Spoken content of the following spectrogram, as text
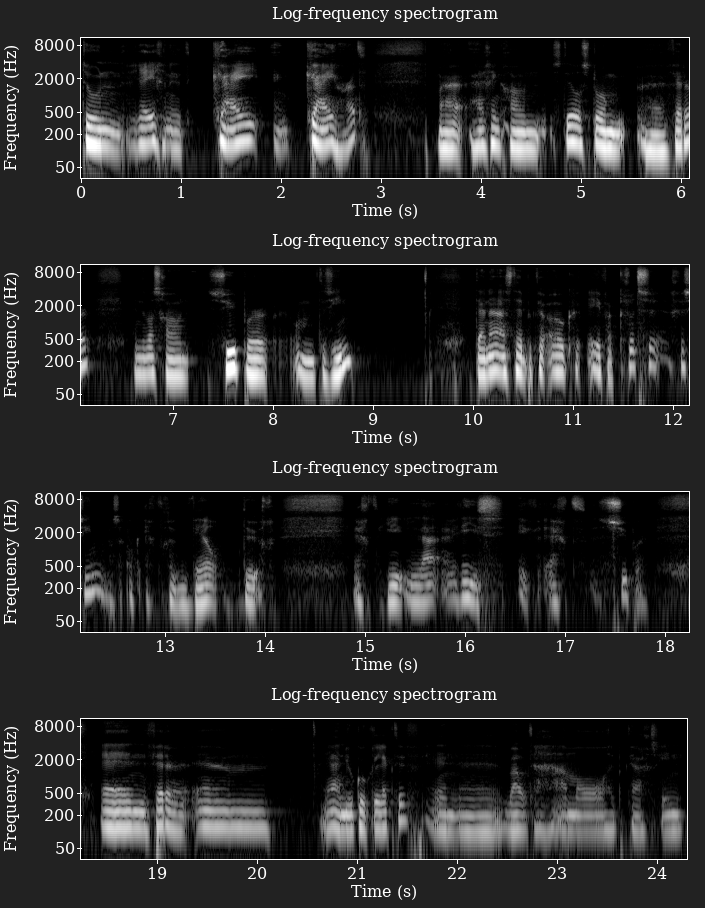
Toen regende het kei en keihard. Maar hij ging gewoon stil strong eh, verder. En het was gewoon super om te zien. Daarnaast heb ik er ook Eva Krutse gezien. Was ook echt geweldig. Echt hilarisch. Ik, echt super. En verder, ehm ja, New Cool Collective. En eh, Wout Hamel heb ik daar gezien.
